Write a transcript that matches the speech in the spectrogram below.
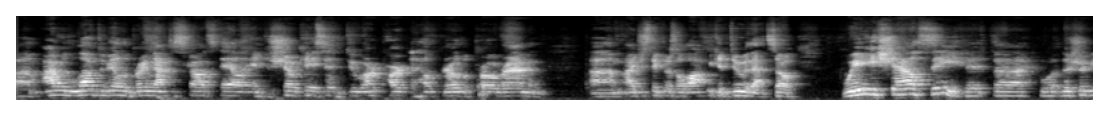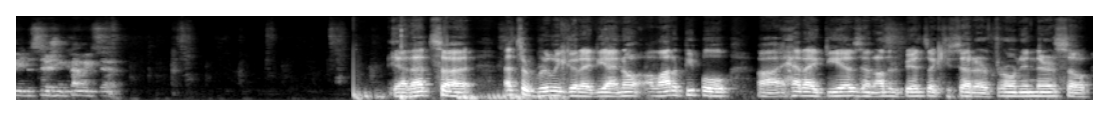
Um, I would love to be able to bring that to Scottsdale and to showcase it and do our part to help grow the program. And um, I just think there's a lot we could do with that. So we shall see. That uh, well, there should be a decision coming soon. Yeah, that's a uh, that's a really good idea. I know a lot of people uh, had ideas and other bids, like you said, are thrown in there. So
